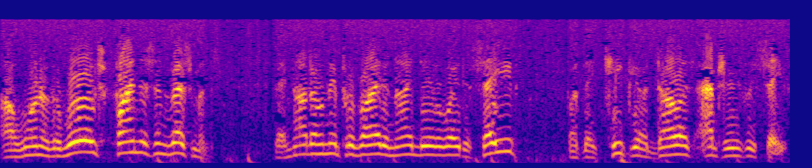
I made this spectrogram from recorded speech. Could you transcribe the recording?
are one of the world's finest investments. They not only provide an ideal way to save, but they keep your dollars absolutely safe.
